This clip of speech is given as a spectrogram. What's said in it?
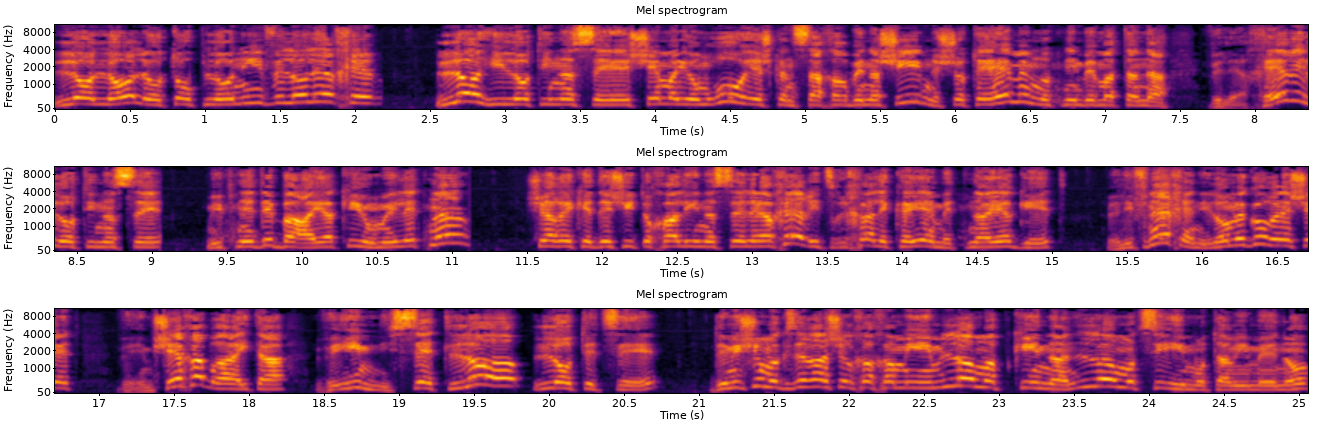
לא לא לאותו פלוני ולא לאחר. לא היא לא תינשא, שמא יאמרו, יש כאן סחר בנשים, נשותיהם הם נותנים במתנה, ולאחר היא לא תינשא, מפני דבעיה קיומי לתנא. שהרי כדי שהיא תוכל להינשא לאחר, היא צריכה לקיים את תנאי הגט, ולפני כן היא לא מגורשת. והמשך הברייתא, ואם נישאת לא, לא תצא, דמשום הגזרה של חכמים לא מפקינן, לא מוציאים אותה ממנו,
